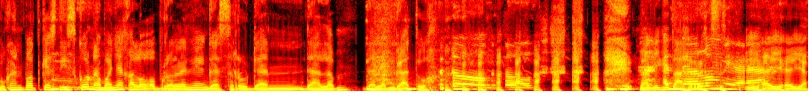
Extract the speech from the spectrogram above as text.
Bukan podcast Hmm. disco namanya kalau obrolannya nggak seru dan dalam, dalam nggak tuh? Betul, betul. Tapi kita harus, ya. Iya, iya, iya.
